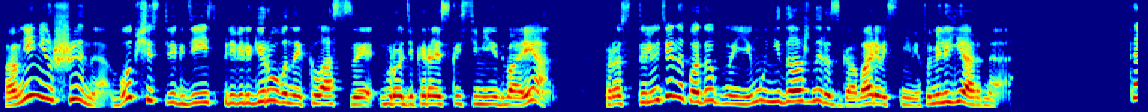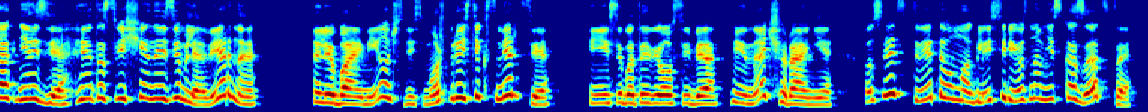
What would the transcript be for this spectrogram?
По мнению Шина, в обществе, где есть привилегированные классы вроде королевской семьи и дворян, простолюдины, подобные ему, не должны разговаривать с ними фамильярно. Так нельзя, это священная земля, верно? Любая мелочь здесь может привести к смерти. Если бы ты вел себя иначе ранее, последствия этого могли серьезно мне сказаться.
